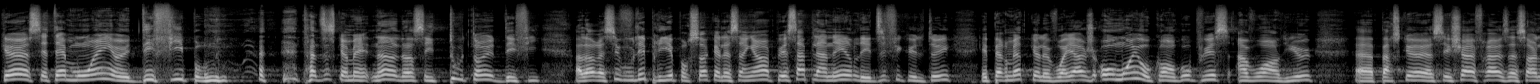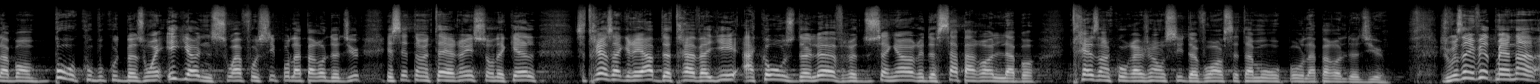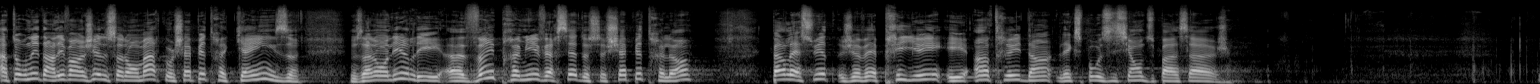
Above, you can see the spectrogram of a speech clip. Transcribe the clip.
que c'était moins un défi pour nous. Tandis que maintenant, c'est tout un défi. Alors, si vous voulez prier pour ça, que le Seigneur puisse aplanir les difficultés et permettre que le voyage, au moins au Congo, puisse avoir lieu, euh, parce que ces chers frères et sœurs là-bas ont beaucoup, beaucoup de besoins et il y a une soif aussi pour la parole de Dieu. Et c'est un terrain sur lequel c'est très agréable de travailler à cause de l'œuvre du Seigneur et de sa parole là-bas. Très encourageant aussi de voir cet amour pour la parole de Dieu. Je vous invite maintenant à tourner dans l'Évangile selon Marc au chapitre 15. Nous allons lire les 20 euh, premiers versets de ce chapitre-là. Par la suite, je vais prier et entrer dans l'exposition du passage.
